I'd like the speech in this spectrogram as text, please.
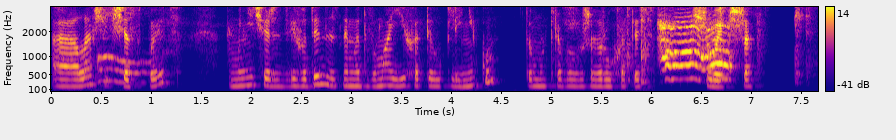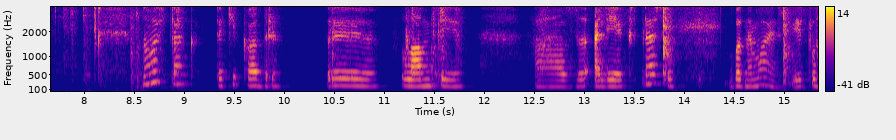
Е, Левчик ще спить. Мені через дві години з ними двома їхати у клініку, тому треба вже рухатись швидше. Ну, ось так. Такі кадри при лампі з Аліекспресу, бо немає світла.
